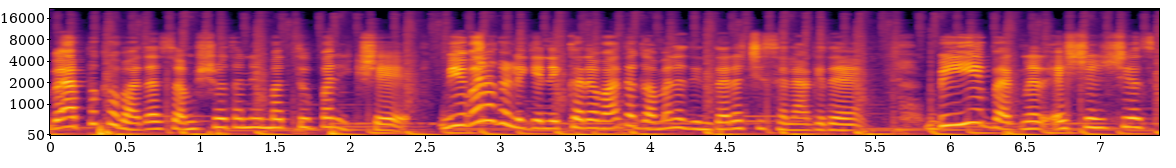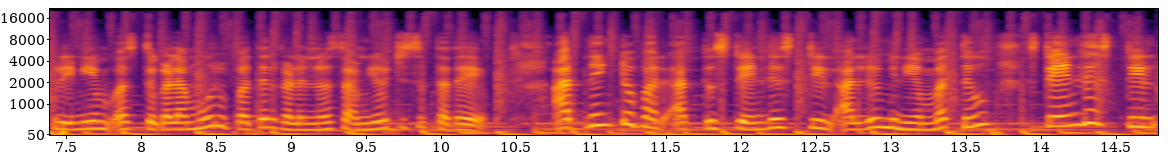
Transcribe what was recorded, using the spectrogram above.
ವ್ಯಾಪಕವಾದ ಸಂಶೋಧನೆ ಮತ್ತು ಪರೀಕ್ಷೆ. ವಿವರಗಳಿಗೆ ನಿಖರವಾದ ಗಮನದಿಂದ ರಚಿಸಲಾಗಿದೆ. ಬಿಇ ಬರ್ಗ್ನರ್ ಎಸೆನ್ಷಿಯಲ್ಸ್ ಪ್ರೀಮಿಯಂ ವಸ್ತುಗಳ ಮೂರು ಪದರಗಳನ್ನು ಸಂಯೋಜಿಸುತ್ತದೆ. ಹದಿನೆಂಟು ಬರ್ ಹತ್ತು ಸ್ಟೇನ್ಲೆಸ್ ಸ್ಟೀಲ್ ಅಲ್ಯೂಮಿನಿಯಂ ಮತ್ತು ಸ್ಟೇನ್ಲೆಸ್ ಸ್ಟೀಲ್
